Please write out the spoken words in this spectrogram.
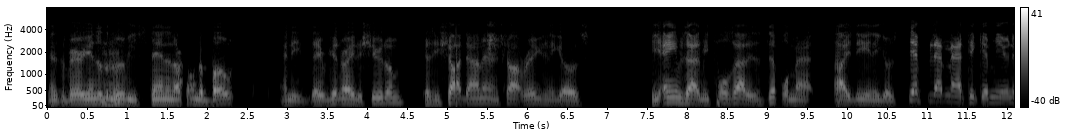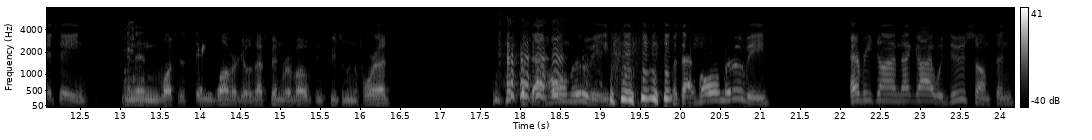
and at the very end of the Mhm. movie, he's standing up on the boat, and he they were getting ready to shoot him because he shot down there and shot Riggs, and he goes, he aims at him, he pulls out his diplomat ID, and he goes diplomatic immunity, and then what's his Danny Glover goes, that's been revoked, and shoots him in the forehead. But that whole movie but that whole movie, every time that guy would do something,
